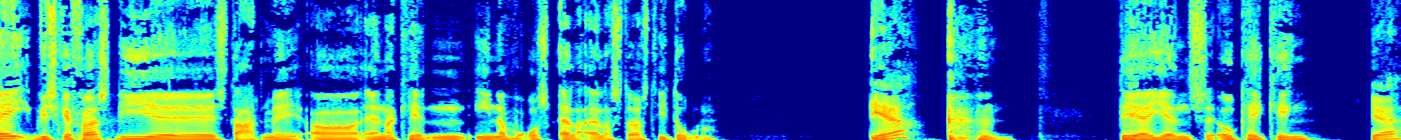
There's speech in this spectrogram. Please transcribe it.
Hey, vi skal først lige øh, starte med at anerkende en af vores aller, aller største idoler. Ja. Det er Jens OK King. Ja,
